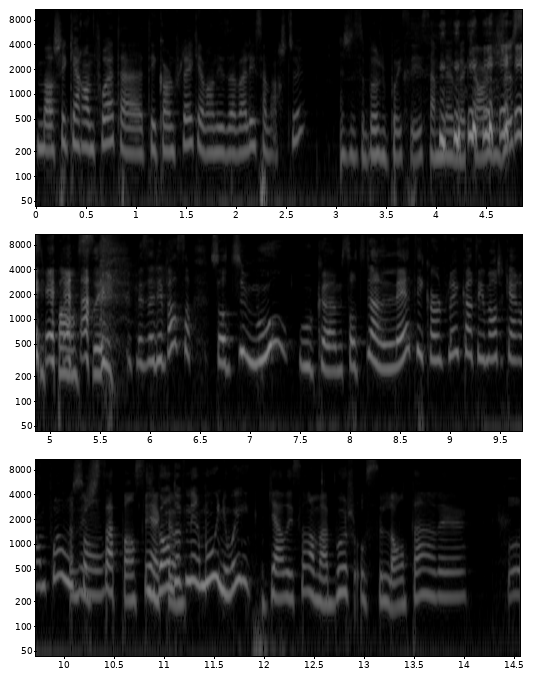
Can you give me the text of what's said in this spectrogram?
Marcher 40 fois tes cornflakes avant de les avaler, ça marche-tu? Je sais pas, j'ai pas essayé, ça me lève le cœur juste y penser. Mais ça dépend, sont- sont-tu mous ou comme, sont-tu dans le lait tes cornflakes quand t'es manges 40 fois ou Ah, sont... juste à penser Ils à vont comme, devenir mous, oui. garder ça dans ma bouche aussi longtemps, là. Tant-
